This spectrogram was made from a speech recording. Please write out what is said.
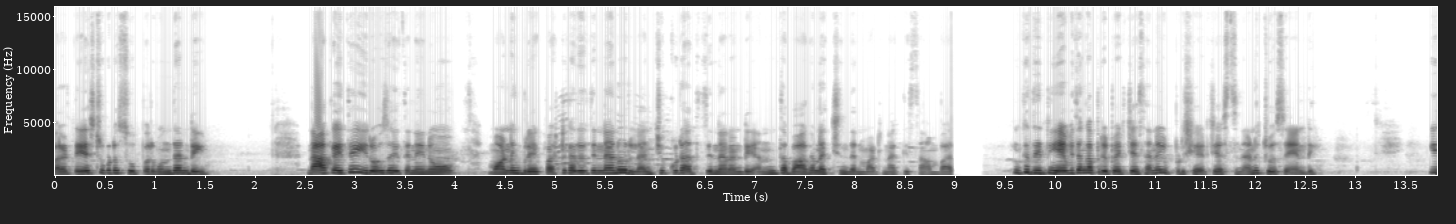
వాళ్ళ టేస్ట్ కూడా సూపర్గా ఉందండి. నాకైతే ఈరోజు అయితే నేను మార్నింగ్ బ్రేక్ఫాస్ట్కి అది తిన్నాను లంచ్కి కూడా అది తిన్నానండి. అంత బాగా నచ్చిందనమాట నాకు ఈ సాంబార్. ఇంకా దీన్ని ఏ విధంగా ప్రిపేర్ చేశానో ఇప్పుడు షేర్ చేస్తున్నాను చూసేయండి. ఈ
